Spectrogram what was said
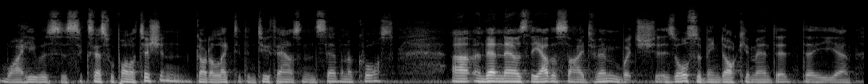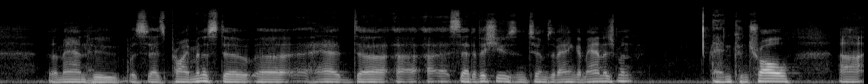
why he was a successful politician. Got elected in 2007, of course. Uh, and then there was the other side to him, which has also been documented. The uh, the man who was as prime minister uh, had uh, a, a, set of issues in terms of anger management and control uh,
